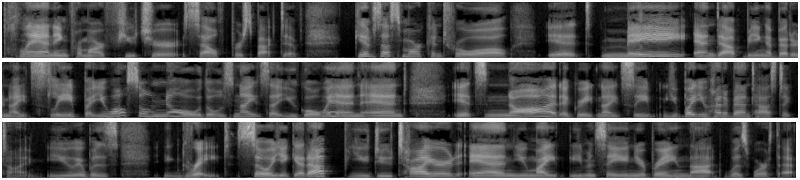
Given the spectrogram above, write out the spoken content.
planning from our future self perspective? Gives us more control. It may end up being a better night's sleep, but you also know those nights that you go in and it's not a great night's sleep, you, but you had a fantastic time. You it was great. So you get up, you do tired, and you might even say in your brain that was worth it.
